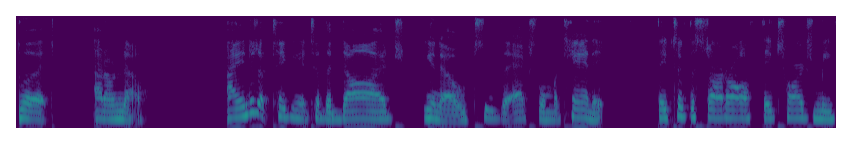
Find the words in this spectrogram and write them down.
but I don't know. I ended up taking it to the Dodge, you know, to the actual mechanic. They took the starter off. They charged me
